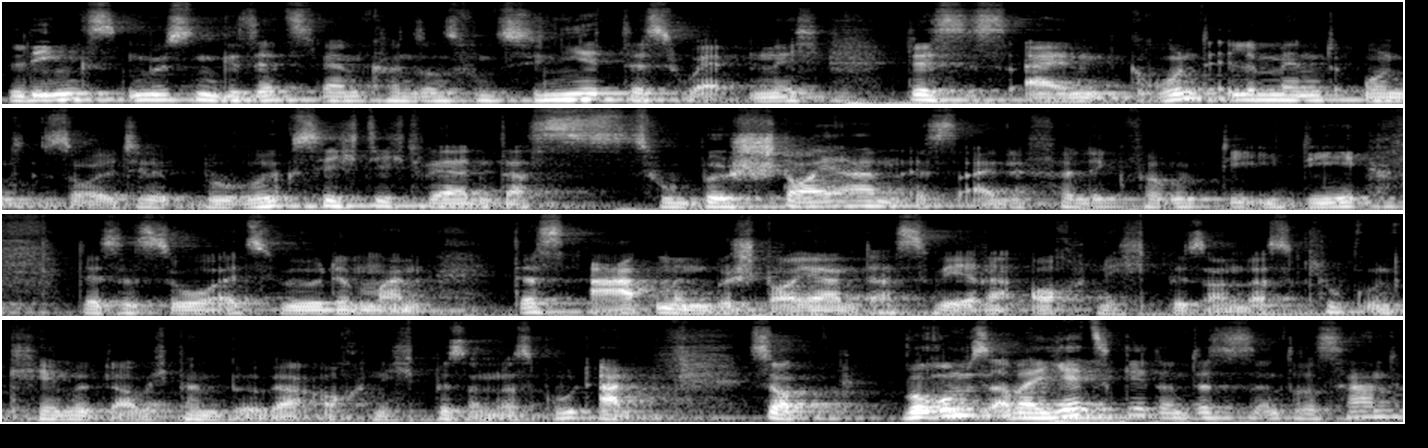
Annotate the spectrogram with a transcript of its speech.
Links müssen gesetzt werden können, sonst funktioniert das Web nicht. Das ist ein Grundelement und sollte berücksichtigt werden. Das zu besteuern ist eine völlig verrückte Idee. Das ist so, als würde man das Atmen besteuern. Das wäre auch nicht besonders klug und käme, glaube ich, beim Bürger auch nicht besonders gut an. So, worum es aber jetzt geht, und das ist interessant,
